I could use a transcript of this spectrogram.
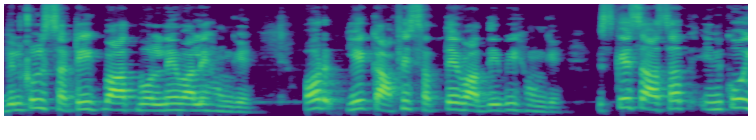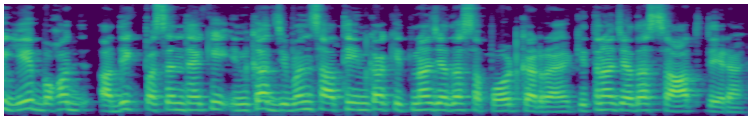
बिल्कुल सटीक बात बोलने वाले होंगे। और ये काफ़ी सत्यवादी भी होंगे। इसके साथ साथ इनको ये बहुत अधिक पसंद है कि इनका जीवन साथी इनका कितना ज़्यादा सपोर्ट कर रहा है, कितना ज़्यादा साथ दे रहा है।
